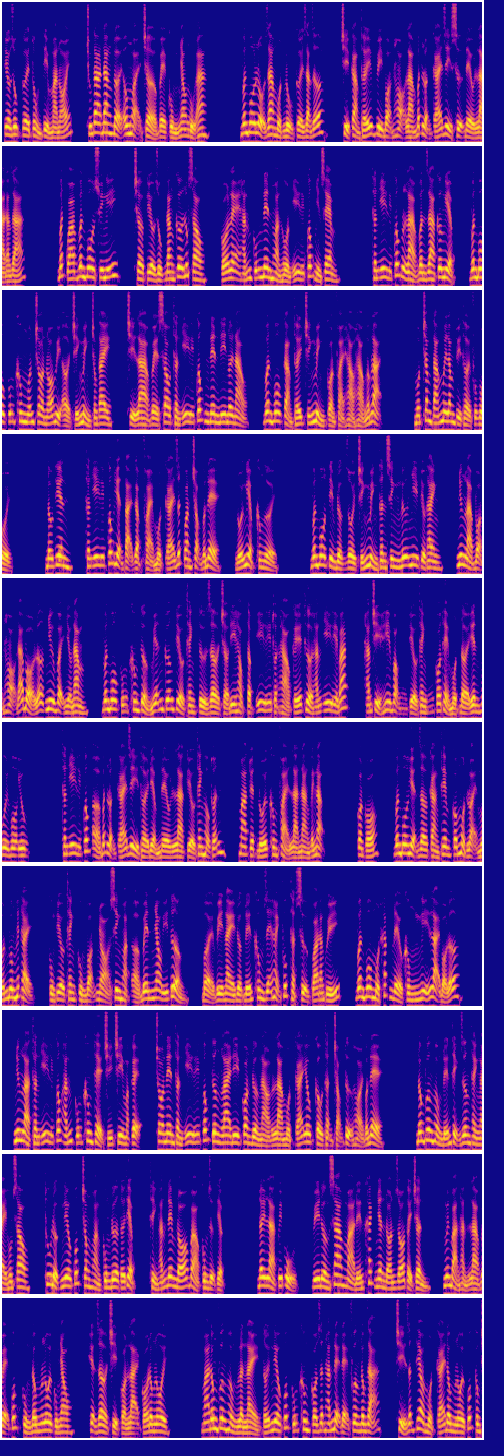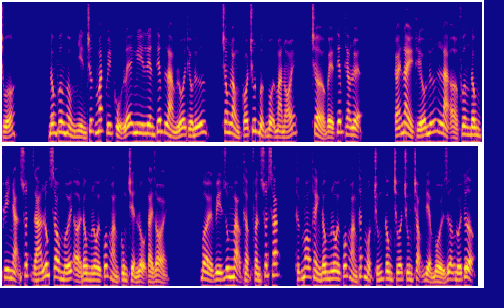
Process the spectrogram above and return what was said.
Tiểu Dục cười tủm tỉm mà nói, chúng ta đang đợi ông ngoại trở về cùng nhau ngủ a. Vân Vô lộ ra một nụ cười rạng rỡ, chỉ cảm thấy vì bọn họ làm bất luận cái gì sự đều là đáng giá. Bất quá Vân Vô suy nghĩ, chờ Kiều Dục đăng cơ lúc sau, có lẽ hắn cũng nên hoàn hồn y cốc nhìn xem. Thân y cốc là Vân gia cơ nghiệp, Vân Vô cũng không muốn cho nó hủy ở chính mình trong tay, chỉ là về sau thần y cốc nên đi nơi nào, Vân Vô cảm thấy chính mình còn phải hảo hảo ngẫm lại. 185 tùy thời phục bồi. Đầu tiên, thần y cốc hiện tại gặp phải một cái rất quan trọng vấn đề, nối nghiệp không người. Vân Vô tìm được rồi chính mình thân sinh nữ nhi Tiểu Thanh, nhưng là bọn họ đã bỏ lỡ như vậy nhiều năm. Vân Vô cũng không tưởng miễn cưỡng Tiểu Thanh từ giờ trở đi học tập y y thuật hảo kế thừa hắn y y bác, hắn chỉ hy vọng Tiểu Thanh có thể một đời yên vui vô ưu. Thân y dịch cốc ở bất luận cái gì thời điểm đều là Tiểu thanh hậu thuẫn, mà tuyệt đối không phải là nàng gánh nặng. Còn có, vân vô hiện giờ càng thêm có một loại muốn buông hết thảy, cùng tiểu thanh cùng bọn nhỏ sinh hoạt ở bên nhau ý tưởng, bởi vì này được đến không dễ hạnh phúc thật sự quá đáng quý, vân vô một khắc đều không nghĩ lại bỏ lỡ. Nhưng là thần y cốc hắn cũng không thể trí chi mặc kệ, cho nên thần y cốc tương lai đi con đường nào là một cái yêu cầu thận trọng tự hỏi vấn đề. Đông Phương Hồng đến Thịnh Dương thành ngày hôm sau, thu được Niêu quốc trong hoàng cung đưa tới thiệp, thỉnh hắn đêm đó vào cung dự tiệc. Đây là quy củ, vì đường xa mà đến khách nhân đón gió tẩy trần, nguyên bản hẳn là vệ quốc cùng đông lôi cùng nhau, hiện giờ chỉ còn lại có đông lôi. Mà Đông Phương Hồng lần này tới Niêu quốc cũng không có dẫn hắn đệ đệ phương đông giã, chỉ dẫn theo một cái đông lôi quốc công chúa. Đông Phương Hồng nhìn trước mắt quy củ lễ nghi liên tiếp làm lỗi thiếu nữ, trong lòng có chút bực bội mà nói, trở về tiếp theo luyện. Cái này thiếu nữ là ở phương Đông Phi nhạn xuất giá lúc sau mới ở Đông Lôi Quốc Hoàng cung triển lộ tài giỏi. Bởi vì dung mạo thập phần xuất sắc, thực mau thành Đông Lôi Quốc Hoàng thất một chúng công chúa trung trọng điểm bồi dưỡng đối tượng.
